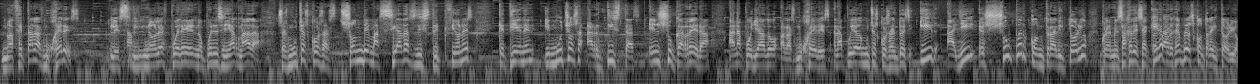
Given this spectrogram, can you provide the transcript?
no aceptan a las mujeres. Les, no les puede, no pueden enseñar nada. O sea, es muchas cosas. Son demasiadas restricciones que tienen y muchos artistas en su carrera han apoyado a las mujeres, han apoyado muchas cosas. Entonces, ir allí es súper contradictorio con el mensaje de Shakira, por ejemplo, es contradictorio.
